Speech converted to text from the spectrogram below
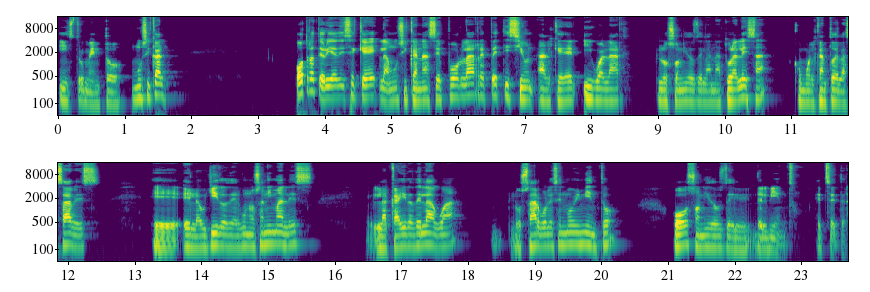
instrumento musical. Otra teoría dice que la música nace por la repetición al querer igualar los sonidos de la naturaleza, como el canto de las aves, eh, el aullido de algunos animales, la caída del agua, los árboles en movimiento o sonidos del, del viento, etc.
